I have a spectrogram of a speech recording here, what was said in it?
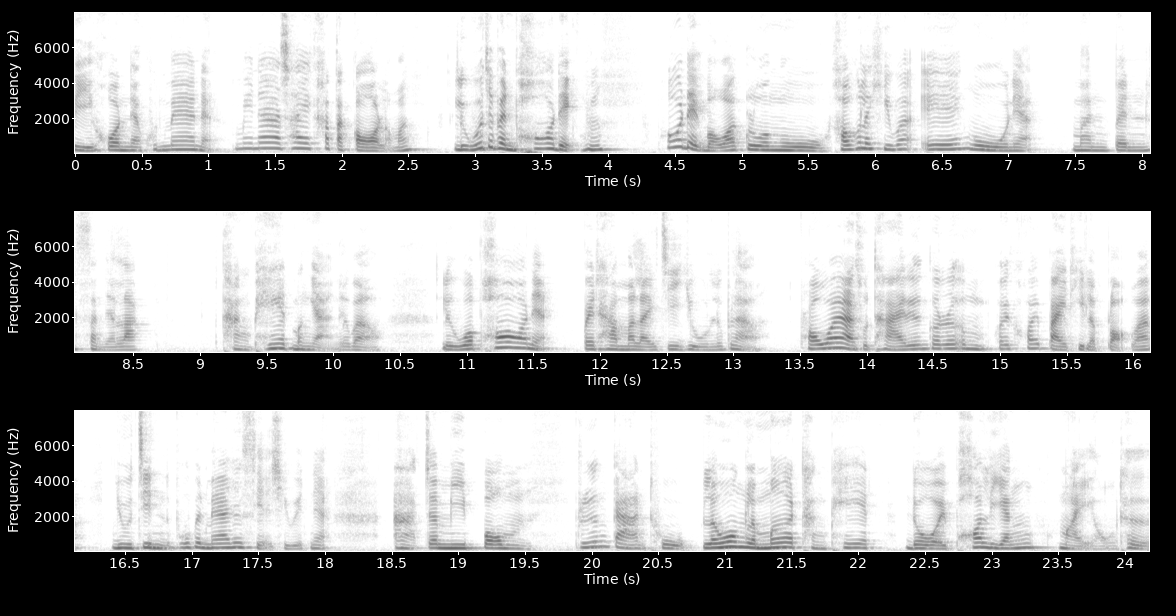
สี่คนเนี่ยคุณแม่เนี่ยไม่น่าใช่ฆาตกรหรอกมั้งหรือว่าจะเป็นพ่อเด็กเพราะว่าเด็กบอกว่ากลัวงูเขาก็เลยคิดว่าเอ๊งูเนี่ยมันเป็นสัญลักษณ์ทางเพศบางอย่างหรือเปล่า หรือว่าพ่อเนี่ยไปทำอะไรจียูนหรือเปล่า เพราะว่าสุดท้ายเรื่องก็เริ่มค่อย ๆ ไปทีละเปราะว่ายูจินผู้เป็นแม่ที่เสียชีวิตเนี่ยอาจจะมีปมเรื่องการถูกละวงละเมิดทางเพศ โดยพ่อเลี้ยงใหม่ของเธอ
